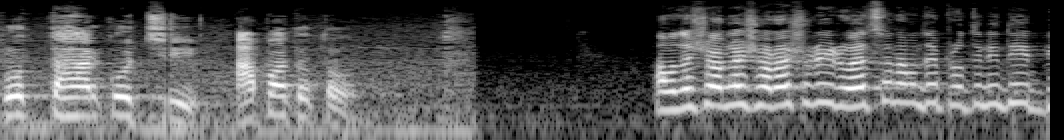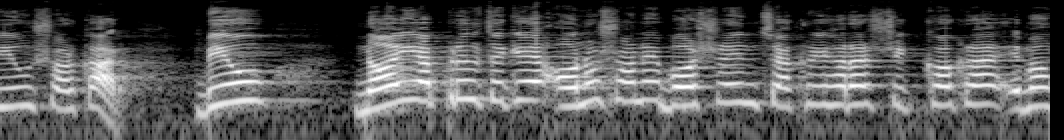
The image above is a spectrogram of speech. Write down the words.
প্রত্যাহার করছি, আপাতত। আমাদের সঙ্গে সরাসরি রয়েছেন আমাদের প্রতিনিধি বিউ সরকার। বিউ, নয় এপ্রিল থেকে অনশনে বসেন চাকরিহারা শিক্ষকরা এবং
